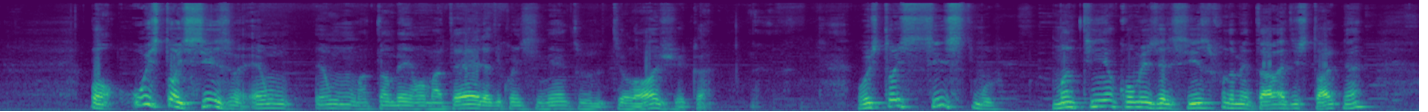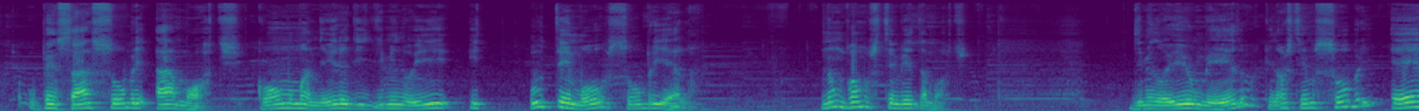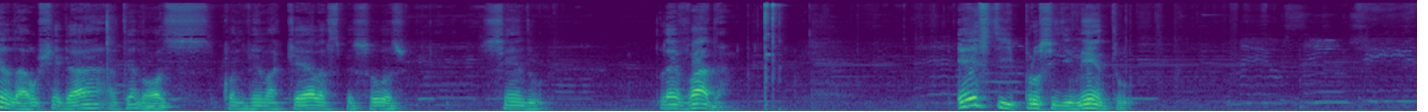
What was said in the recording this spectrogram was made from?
Bom, o estoicismo é, um, é uma, também uma matéria de conhecimento teológica o estoicismo mantinha como exercício fundamental, é de estoico, né? O pensar sobre a morte como maneira de diminuir o temor sobre ela. Não vamos ter medo da morte. Diminuir o medo que nós temos sobre ela ao chegar até nós. Quando vemos aquelas pessoas sendo levadas este procedimento,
